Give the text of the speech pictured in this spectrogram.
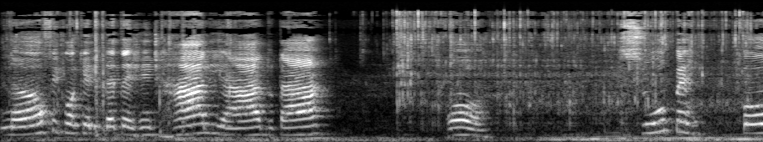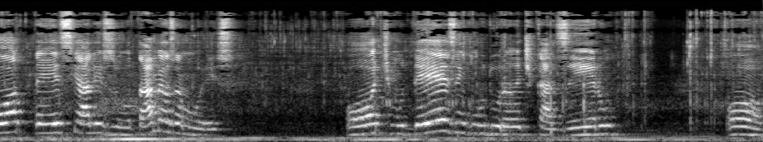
Não ficou aquele detergente raleado, tá? Ó. Super potencializou, tá, meus amores? Ótimo desengordurante caseiro. Ó.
